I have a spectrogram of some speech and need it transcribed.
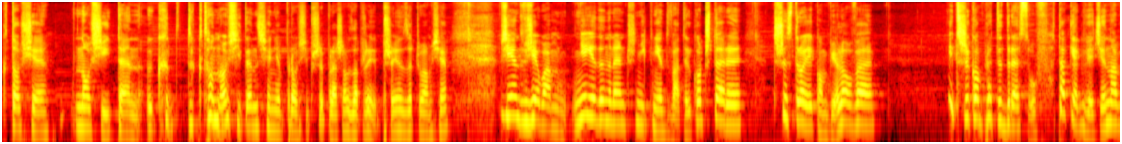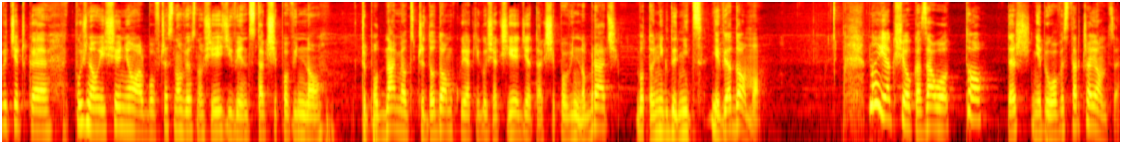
kto się nosi, ten, kto nosi, ten się nie prosi, przepraszam, przejęzyczyłam się. Więc wzięłam nie jeden ręcznik, nie dwa, tylko cztery, trzy stroje kąpielowe, i trzy komplety dresów. Tak jak wiecie, na wycieczkę późną jesienią albo wczesną wiosną się jeździ, więc tak się powinno, czy pod namiot, czy do domku jakiegoś jak się jedzie, tak się powinno brać, bo to nigdy nic nie wiadomo. No i jak się okazało, to też nie było wystarczające.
